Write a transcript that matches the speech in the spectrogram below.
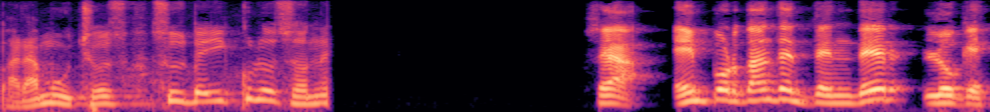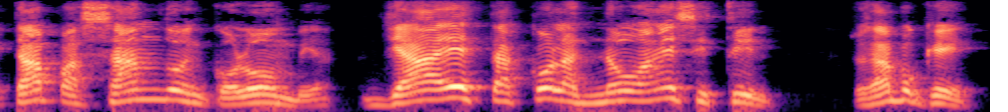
Para muchos, sus vehículos son... O sea, es importante entender lo que está pasando en Colombia. Ya estas colas no van a existir. ¿Saben por qué?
